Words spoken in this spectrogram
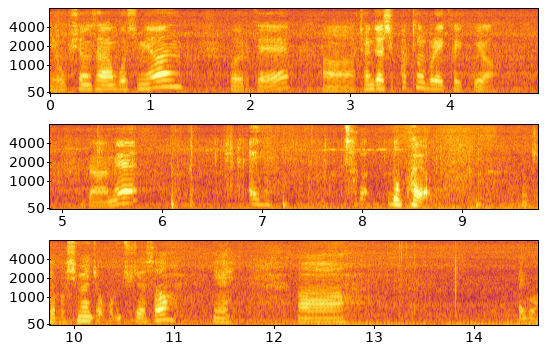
예, 옵션 사항 보시면, 뭐 이렇게, 어, 전자식 파킹 브레이크 있고요. 그 다음에, 아이고, 차가 높아요. 이렇게 보시면 조금 줄여서, 예, 어, 아이고,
